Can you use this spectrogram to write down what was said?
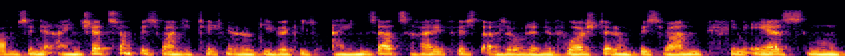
Haben Sie eine Einschätzung, bis wann die Technologie wirklich einsatzreif ist, also oder eine Vorstellung, bis wann in ersten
